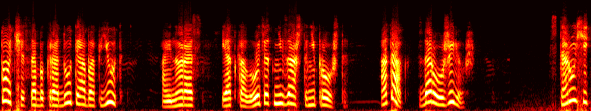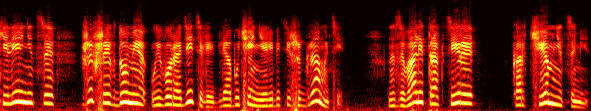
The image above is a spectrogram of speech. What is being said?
тотчас обокрадут и обопьют, а иной раз и отколотят ни за что, ни просто. А так, здорово живешь. Старухи-келейницы, жившие в доме у его родителей для обучения ребятишек грамоте, называли трактиры корчемницами.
